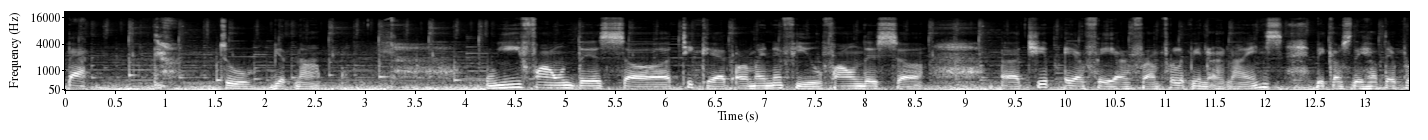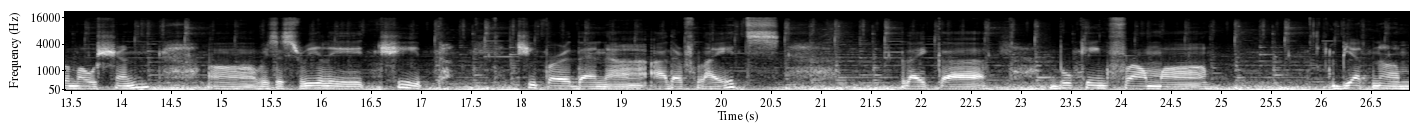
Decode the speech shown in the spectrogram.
back to Vietnam. We found this uh, ticket, or my nephew found this uh, uh, cheap airfare from Philippine Airlines because they have their promotion, uh, which is really cheap, cheaper than uh, other flights, like uh, booking from Vietnam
